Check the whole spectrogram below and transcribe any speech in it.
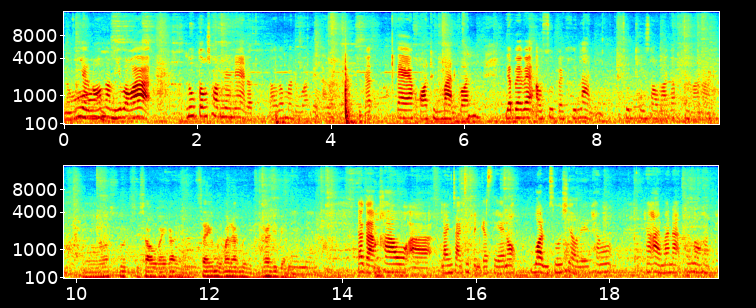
เนาะอย่างน้องมามีบอกว่า ลูกต้องชอบแน่ๆเราเราต้องมาดูว่าเป็นอะไรแต่แต่ขอถึงบ้านก่อนเดี๋ยวไปแวะเอาสูตรไปขึ้นร้านอีกชุดทีเซามากับทีมาหน่อยค่ะ อ๋อสุดสีเศร้าไปก็ใส่มือมาหนามืองานที่เบียนแม่ๆค่ะแล้วก็เข้าอ่าหลังจากที่เป็นกระแสเนาะบอนโซเชียลเลยทั้งทั้งอ่านมานะทั้งน้องฮักแพ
